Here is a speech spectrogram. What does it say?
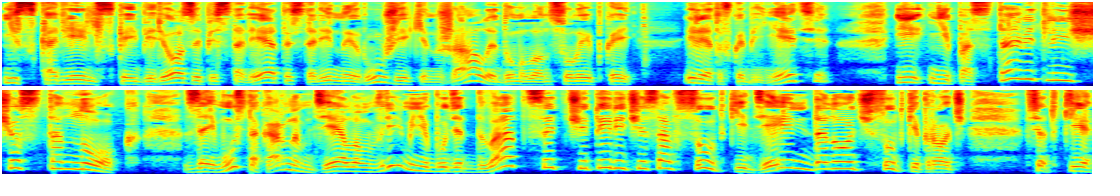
из карельской березы пистолеты, старинные ружья, кинжалы, думал он с улыбкой. Или это в кабинете? И не поставить ли еще станок? Займусь токарным делом. Времени будет двадцать четыре часа в сутки, день до ночь, сутки прочь. Все-таки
